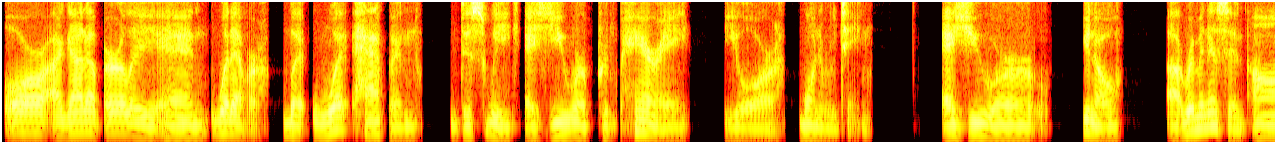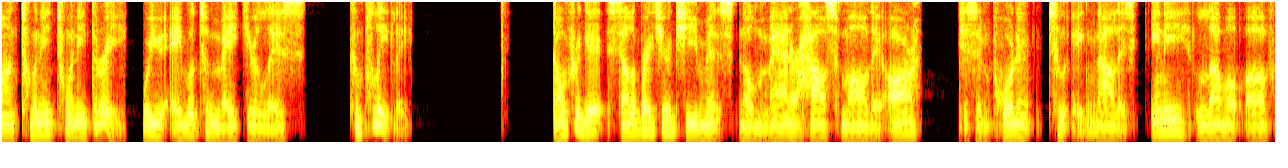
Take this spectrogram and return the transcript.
Or I got up early and whatever. But what happened this week as you were preparing your morning routine? As you were, you know, uh, reminiscent on 2023? Were you able to make your list completely? Don't forget, celebrate your achievements no matter how small they are. It's important to acknowledge any level of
